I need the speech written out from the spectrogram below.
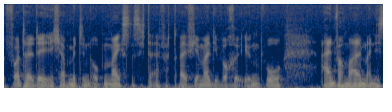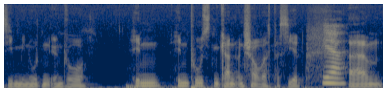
Vorteil, den ich habe mit den Open Mics, dass ich da einfach drei, viermal die Woche irgendwo einfach mal meine sieben Minuten irgendwo hin, hinpusten kann und schauen, was passiert. Ja. Ähm,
